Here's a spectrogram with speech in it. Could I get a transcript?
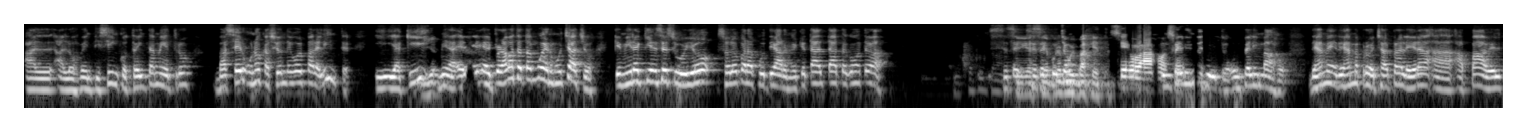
al- a los 25, 30 metros, va a ser una ocasión de gol para el Inter. Y aquí, mira, el, el programa está tan bueno, muchachos, que mira quién se subió solo para putearme. ¿Qué tal, Tato? ¿Cómo te va? Se te, Sigue se te siempre escucha muy un- bajito. sigo bajo. un sí. pelín bajito, un pelín bajo. Déjame, déjame aprovechar para leer a, a, a Pavel,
